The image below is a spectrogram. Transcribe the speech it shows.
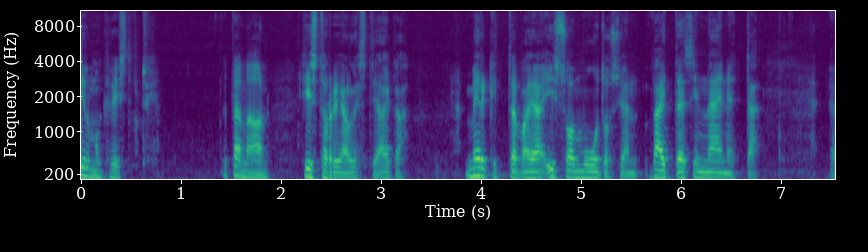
ilman kristittyjä. Ja tämä on historiallisesti aika merkittävä ja iso muutos ja väittäisin näin, että ö,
